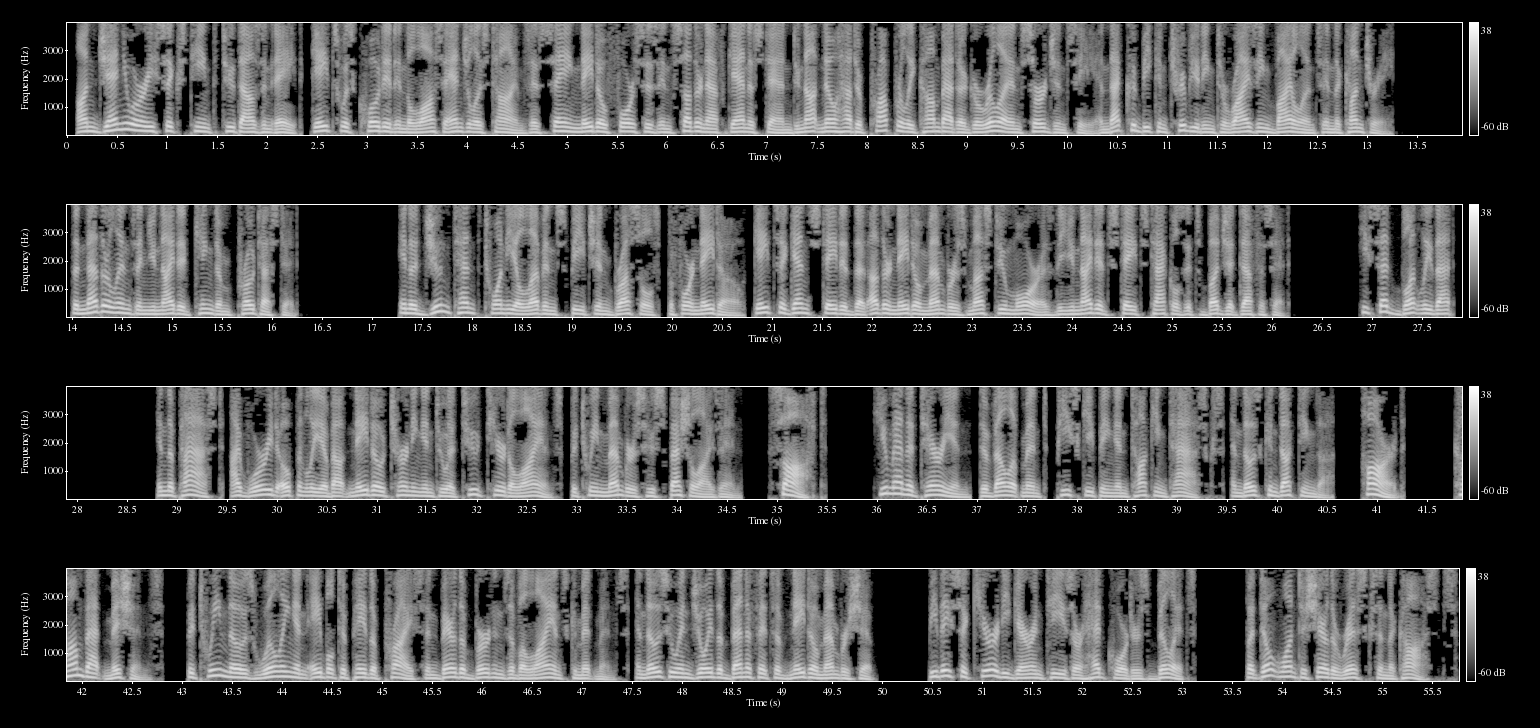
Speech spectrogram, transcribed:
On January 16, 2008, Gates was quoted in the Los Angeles Times as saying NATO forces in southern Afghanistan do not know how to properly combat a guerrilla insurgency and that could be contributing to rising violence in the country. The Netherlands and United Kingdom protested. In a June 10, 2011 speech in Brussels, before NATO, Gates again stated that other NATO members must do more as the United States tackles its budget deficit. He said bluntly that, in the past, I've worried openly about NATO turning into a two-tiered alliance, between members who specialize in soft humanitarian, development, peacekeeping and talking tasks, and those conducting the hard combat missions. Between those willing and able to pay the price and bear the burdens of alliance commitments, and those who enjoy the benefits of NATO membership—be they security guarantees or headquarters billets—but don't want to share the risks and the costs.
